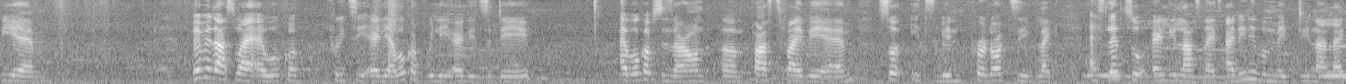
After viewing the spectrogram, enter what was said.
p.m maybe that's why i woke up pretty early. I woke up really early today. I woke up since around um, past 5 a.m so it's been productive. Like i slept so early last night. I didn't even make dinner. Like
